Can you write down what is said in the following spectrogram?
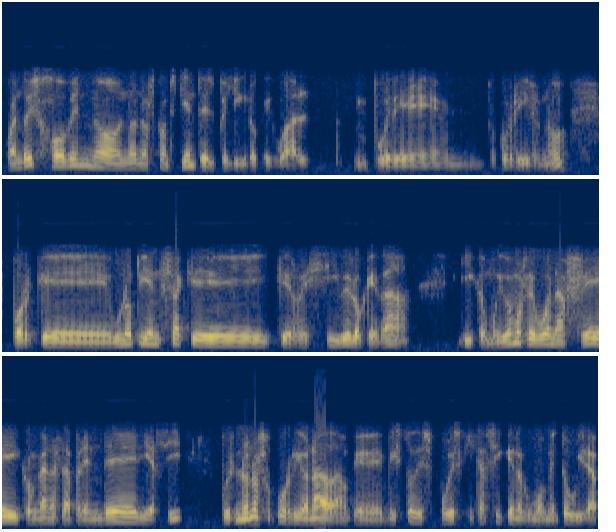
cuando es joven no, no, no es consciente del peligro que igual puede ocurrir, ¿no? Porque uno piensa que, que recibe lo que da y como íbamos de buena fe y con ganas de aprender y así, pues no nos ocurrió nada, aunque visto después quizás sí que en algún momento hubiera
